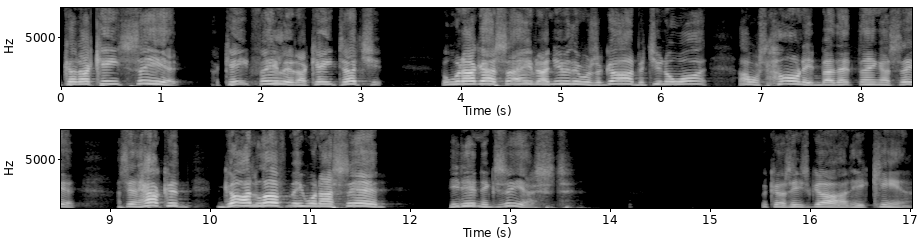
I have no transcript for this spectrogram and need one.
because I can't see it. I can't feel it. I can't touch it. But when I got saved, I knew there was a God. But you know what? I was haunted by that thing I said. I said, How could God love me when I said He didn't exist? Because He's God, He can.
